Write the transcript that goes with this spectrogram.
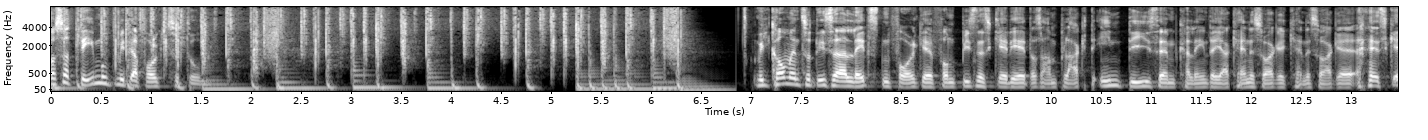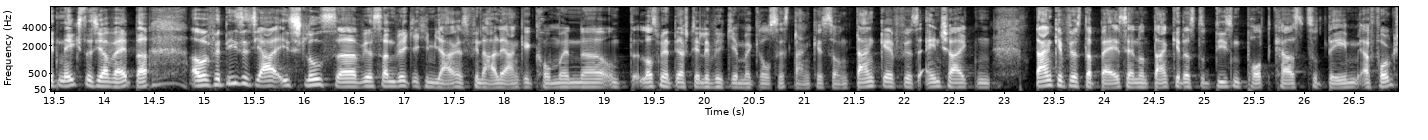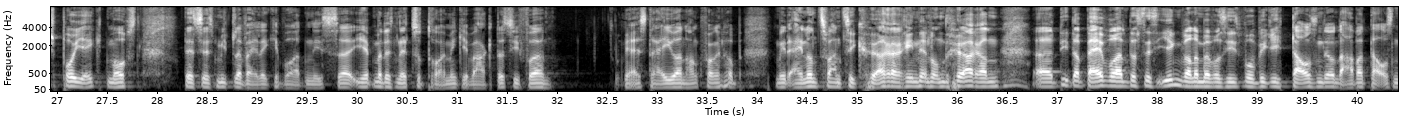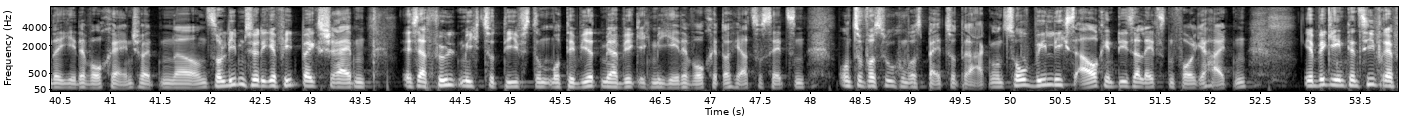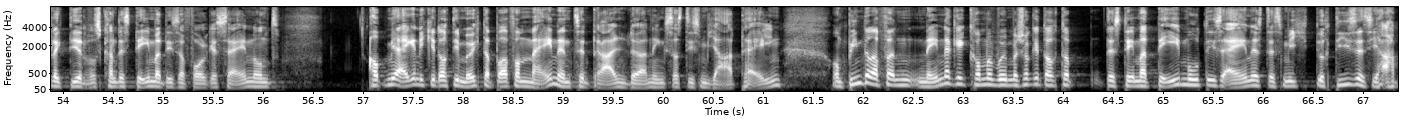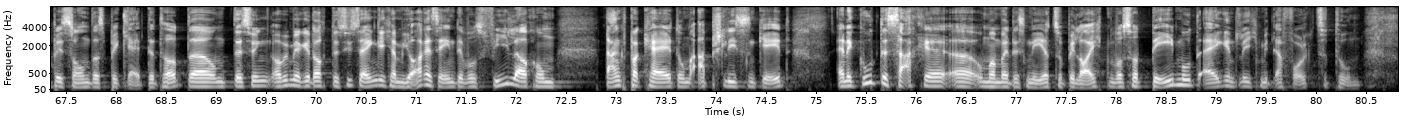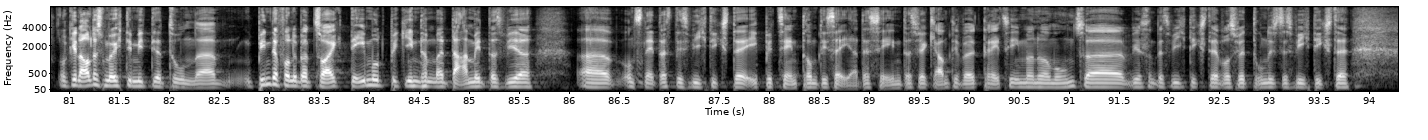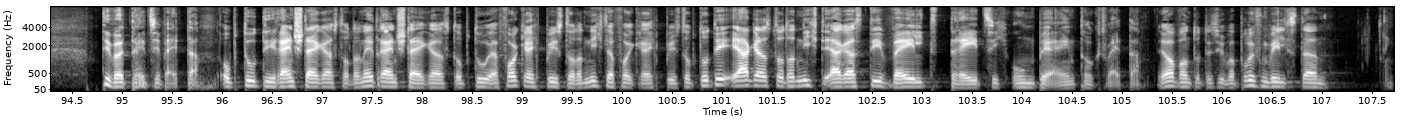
Was hat Demut mit Erfolg zu tun? Willkommen zu dieser letzten Folge von Business Gladiators Unplugged in diesem Kalenderjahr. Keine Sorge, keine Sorge. Es geht nächstes Jahr weiter. Aber für dieses Jahr ist Schluss. Äh, wir sind wirklich im Jahresfinale angekommen äh, und lass mir an der Stelle wirklich ein großes Danke sagen. Danke fürs Einschalten. Danke fürs Dabeisein und danke, dass du diesen Podcast zu dem Erfolgsprojekt machst, das es mittlerweile geworden ist. Äh, ich hätte mir das nicht zu träumen gewagt, dass ich vor mehr als drei Jahren angefangen habe, mit 21 Hörerinnen und Hörern, äh, die dabei waren, dass das irgendwann einmal was ist, wo wirklich Tausende und Abertausende jede Woche einschalten äh, und so liebenswürdige Feedbacks schreiben. Es erfüllt mich zutiefst und motiviert mir wirklich, mich jede Woche daherzusetzen und zu versuchen, was beizutragen. Und so will ich es auch in dieser letzten Folge halten. Ich habe wirklich intensiv reflektiert, was kann das Thema dieser Folge sein und habe mir eigentlich gedacht, ich möchte ein paar von meinen zentralen Learnings aus diesem Jahr teilen und bin dann auf einen Nenner gekommen, wo ich mir schon gedacht habe, das Thema Demut ist eines, das mich durch dieses Jahr besonders begleitet hat äh, und deswegen habe ich mir gedacht, das ist eigentlich am Jahresende, wo es viel auch um Dankbarkeit, um Abschließen geht, eine gute Sache, äh, um einmal das näher zu beleuchten. Was hat Demut eigentlich mit Erfolg zu tun? Und genau das möchte ich mit dir tun. Ich äh, bin davon überzeugt, Demut beginnt einmal damit, dass wir äh, uns nicht als das wichtigste Epizentrum dieser Erde sehen, dass wir glauben, die Welt dreht sich immer nur um uns, wir sind das Wichtigste, was wir tun, ist das Wichtigste. Die Welt dreht sich weiter. Ob du die reinsteigerst oder nicht reinsteigerst, ob du erfolgreich bist oder nicht erfolgreich bist, ob du die ärgerst oder nicht ärgerst, die Welt dreht sich unbeeindruckt weiter. Ja, wenn du das überprüfen willst, dann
